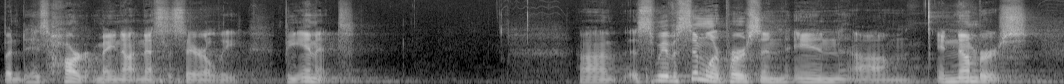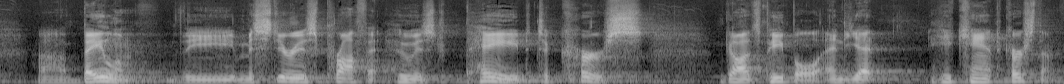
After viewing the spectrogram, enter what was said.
but his heart may not necessarily be in it. Uh, so we have a similar person in, um, in Numbers, uh, Balaam the mysterious prophet who is paid to curse God's people, and yet he can't curse them.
